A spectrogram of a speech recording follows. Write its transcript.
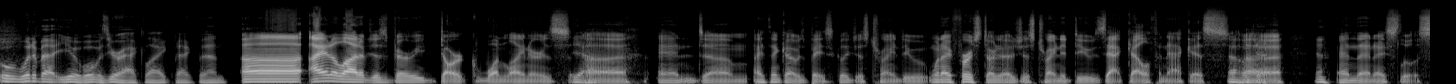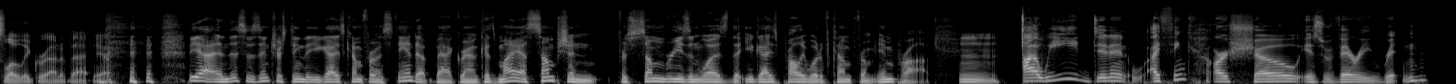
Well, what about you? What was your act like back then? Uh, I had a lot of just very dark one-liners. Yeah. Uh, and um, I think I was basically just trying to. When I first started, I was just trying to do Zach Galifianakis. Oh, okay. Uh, Yeah. And then I sl- slowly grew out of that. Yeah. yeah, and this is interesting that you guys come from a stand-up background because my assumption for some reason was that you guys probably would have come from improv. Mm. Uh, we didn't. I think our show is very written.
